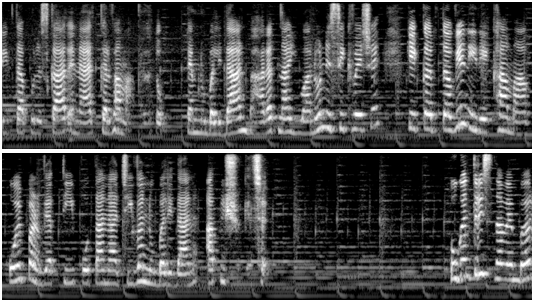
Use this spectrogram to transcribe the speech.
વીરતા પુરસ્કાર એનાયત કરવામાં આવ્યો હતો. તેમનું બલિદાન ભારતના યુવાનોને શીખવે છે કે કર્તવ્યની રેખામાં કોઈ પણ વ્યક્તિ પોતાના જીવનનું બલિદાન આપી શકે છે. ઓગણત્રીસ નવેમ્બર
